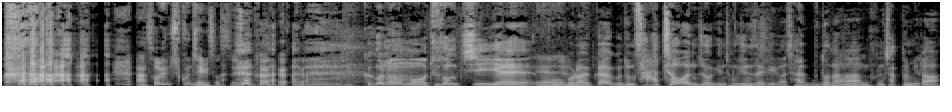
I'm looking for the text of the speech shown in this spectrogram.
아 소림 축구는 재밌었어요. 그거는 뭐 주성치의 예. 뭐 뭐랄까요? 그좀 4차원적인 정신 세계가 잘 묻어난 음. 그런 작품이라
